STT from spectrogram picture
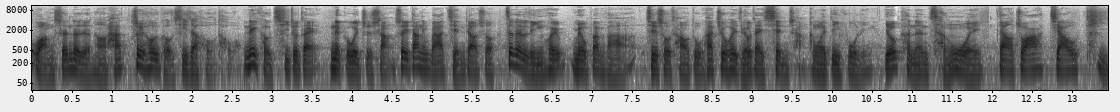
往生的人哈，他最后一口气在后头，那口气就在那个位置上，所以当你把它剪掉的时候，这个灵会没有办法接受超度，它就会留在现场，成为地缚灵，有可能成为要抓交替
